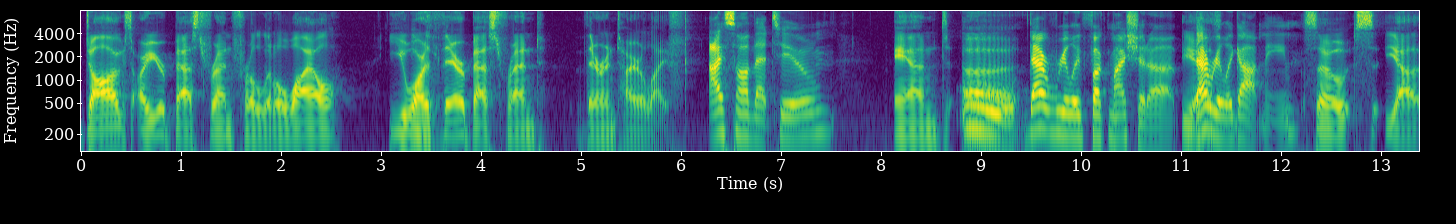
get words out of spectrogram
dogs are your best friend for a little while. You are their best friend their entire life. I saw that too. And Ooh, uh, that really fucked my shit up. yeah. That really got me. so, s- yeah,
